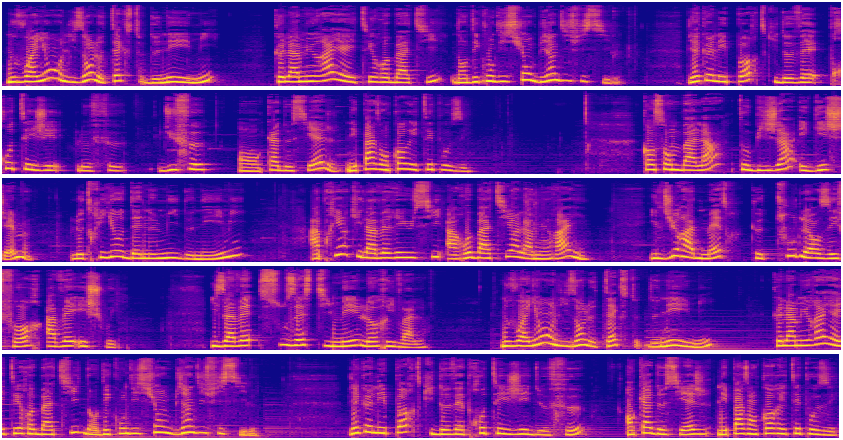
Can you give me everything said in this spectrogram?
Nous voyons en lisant le texte de Néhémie que la muraille a été rebâtie dans des conditions bien difficiles bien que les portes qui devaient protéger le feu du feu en cas de siège n'aient pas encore été posées. Quand Sambala, Tobija et Geshem, le trio d'ennemis de Néhémie, apprirent qu'il avait réussi à rebâtir la muraille, ils durent admettre que tous leurs efforts avaient échoué. Ils avaient sous-estimé leur rival. Nous voyons en lisant le texte de Néhémie que la muraille a été rebâtie dans des conditions bien difficiles, bien que les portes qui devaient protéger de feu en cas de siège n'aient pas encore été posées.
